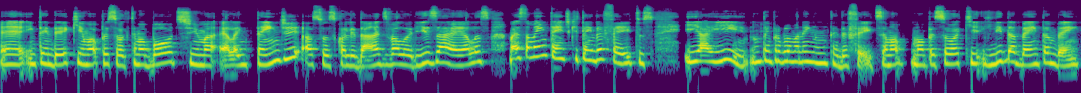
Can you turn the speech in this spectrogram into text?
é, entender que uma pessoa que tem uma boa autoestima, ela entende as suas qualidades, valoriza elas, mas também entende que tem defeitos. E aí não tem problema nenhum ter defeitos. É uma, uma pessoa que lida bem também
